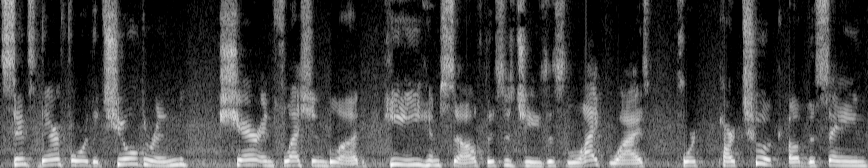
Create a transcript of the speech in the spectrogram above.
Since therefore the children share in flesh and blood, he himself, this is Jesus, likewise partook of the same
